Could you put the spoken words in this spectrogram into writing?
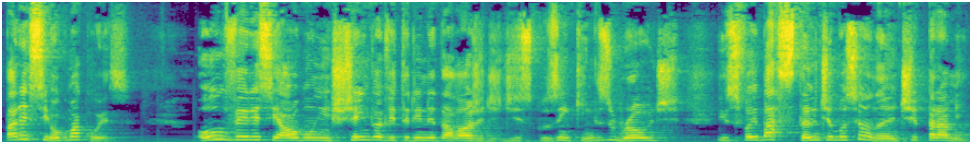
parecia alguma coisa. Ou ver esse álbum enchendo a vitrine da loja de discos em Kings Road, isso foi bastante emocionante para mim.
